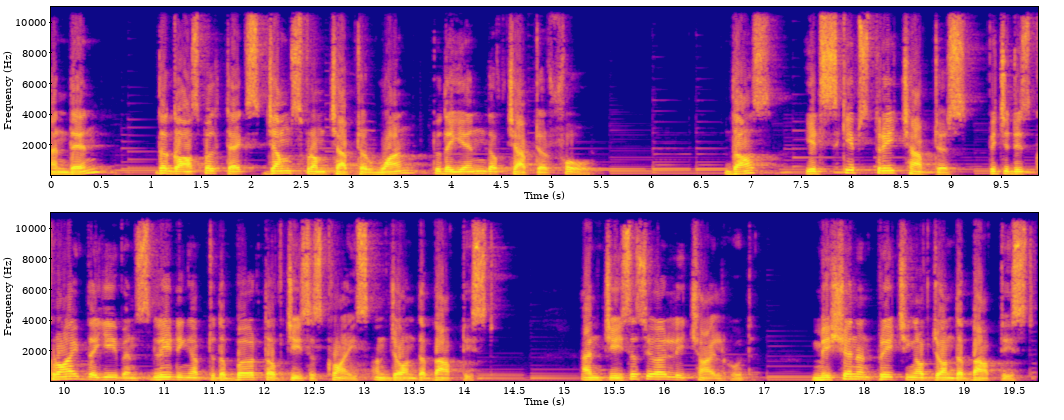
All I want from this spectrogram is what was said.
And then the Gospel text jumps from chapter 1 to the end of chapter 4. Thus, it skips three chapters which describe the events leading up to the birth of Jesus Christ and John the Baptist, and Jesus' early childhood, mission and preaching of John the Baptist,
